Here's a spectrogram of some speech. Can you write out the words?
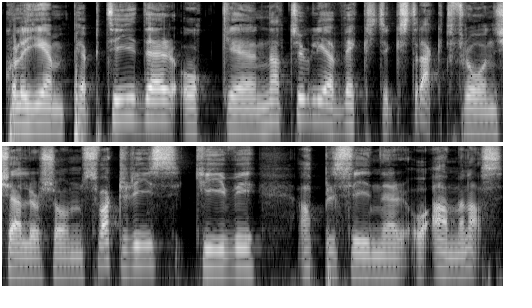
Kollagenpeptider och eh, naturliga växtextrakt från källor som svart ris, kiwi, apelsiner och ananas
